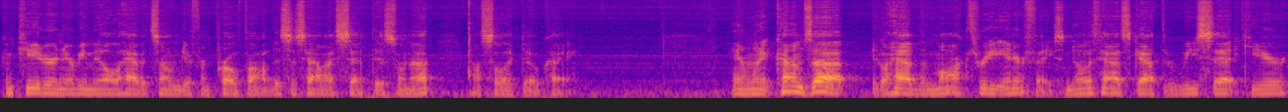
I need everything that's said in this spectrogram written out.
computer and every mill have its own different profile. This is how I set this one up. I'll select OK. And when it comes up, it'll have the Mach 3 interface. Notice how it's got the reset here.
